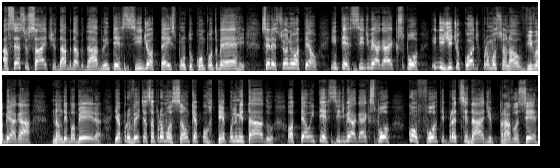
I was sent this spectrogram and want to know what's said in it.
Acesse o site www.intercityhotels.com.br, selecione o hotel Intercity BH Expo e digite o código promocional Viva BH. Não dê bobeira e aproveite essa promoção que é por tempo limitado. Hotel Intercity BH Expo, conforto e praticidade para você.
